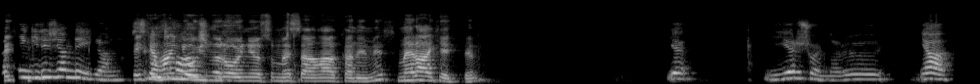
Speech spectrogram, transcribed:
Peki, İngilizcem değil yani. peki Sıkıntı hangi falan oyunları çıkmıyor. oynuyorsun mesela Hakan Emir? Merak ettim. Ya, yarış oyunları. Ya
